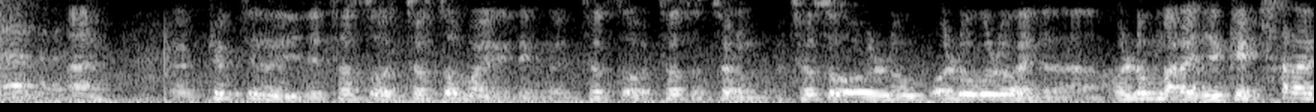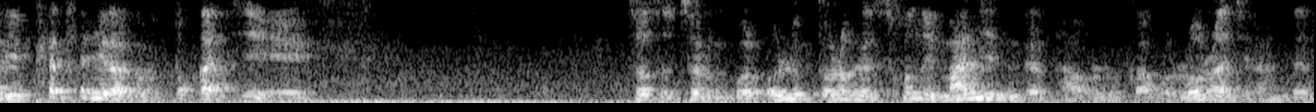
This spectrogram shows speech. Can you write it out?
네, 아, 벽지는 이제 젖소 젖소 모양이 된 거예요. 젖소 젖소처럼 젖소 얼룩 얼룩얼룩하잖아. 얼룩말은 이렇게 차라리 패턴이라도 똑같지. 젖소처럼 뭘 얼룩덜룩해서 손을 만지는 대로 다 얼룩가고 롤라질 한 대로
